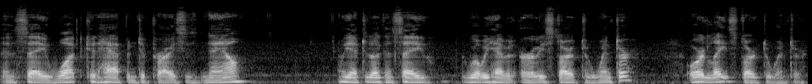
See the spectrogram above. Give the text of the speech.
and say what could happen to prices now, we have to look and say, will we have an early start to winter or late start to winter?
